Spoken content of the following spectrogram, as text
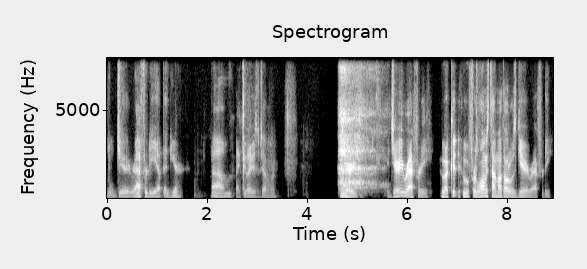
Little Gerry Rafferty up in here. Um, Thank you, ladies and gentlemen. Jerry- Gerry Rafferty, who I could, who for the longest time I thought it was Gary Rafferty,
